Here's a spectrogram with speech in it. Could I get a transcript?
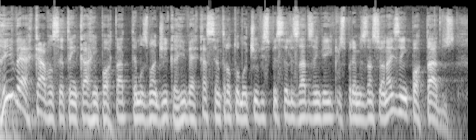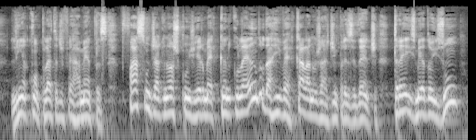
Rivercar, você tem carro importado? Temos uma dica. Rivercar Centro Automotivo especializados em veículos prêmios nacionais e importados. Linha completa de ferramentas. Faça um diagnóstico com o engenheiro mecânico Leandro da Rivercar lá no Jardim Presidente. 3621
